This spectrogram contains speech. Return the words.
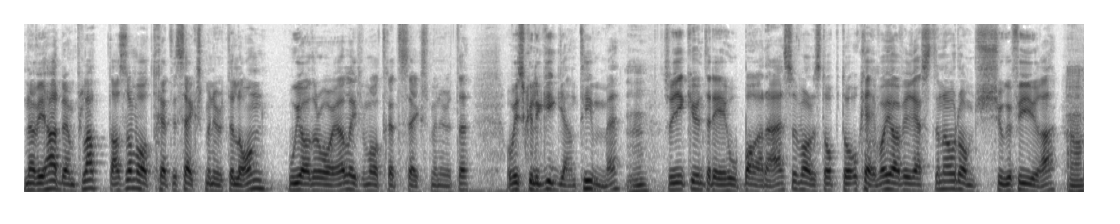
när vi hade en platta som var 36 minuter lång, We Are The Royal liksom var 36 minuter. Och vi skulle gigga en timme. Så gick ju inte det ihop bara där, så var det stopp då. Okej, vad gör vi resten av de 24? Ja.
